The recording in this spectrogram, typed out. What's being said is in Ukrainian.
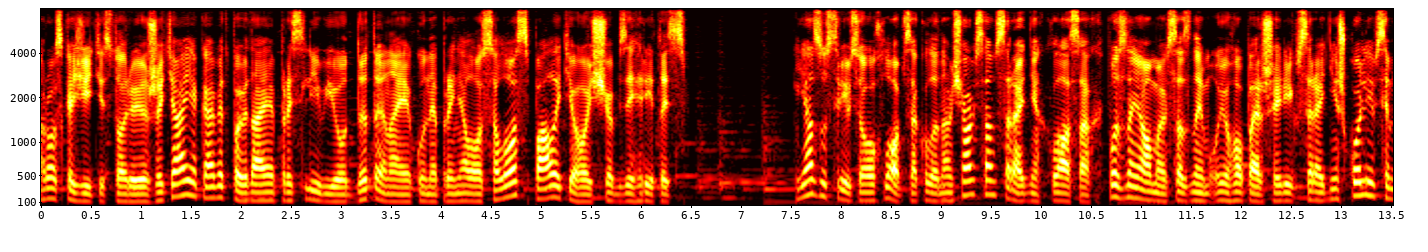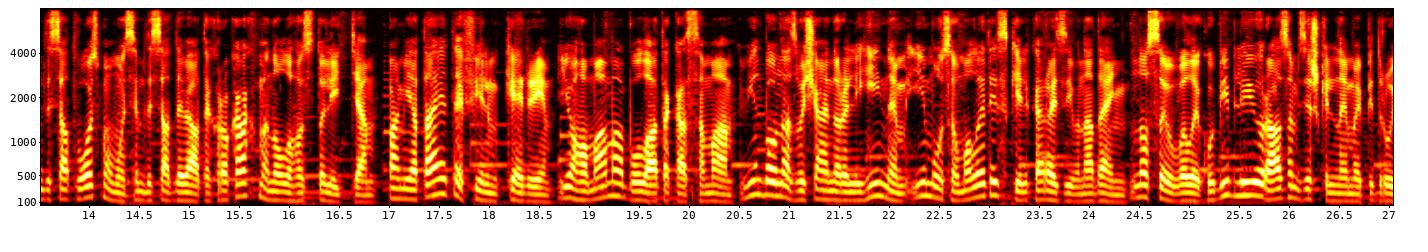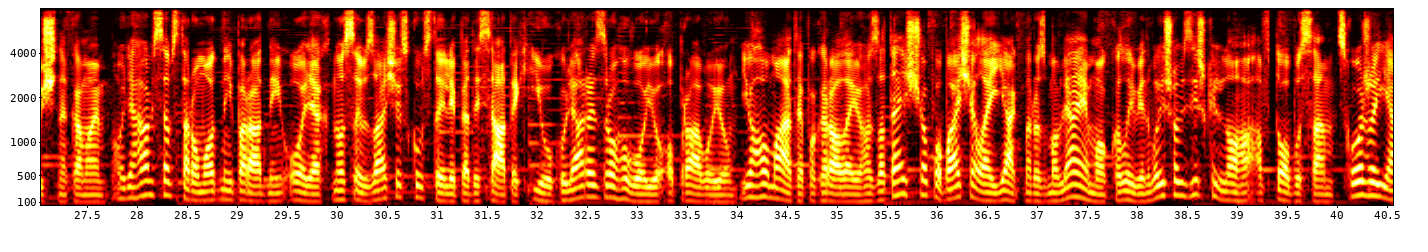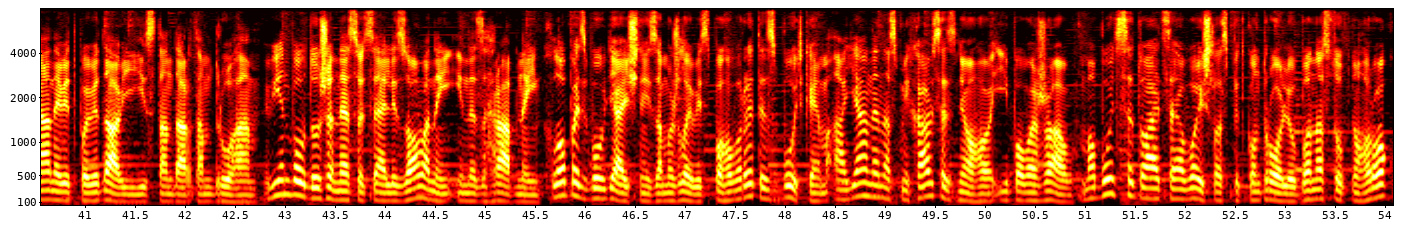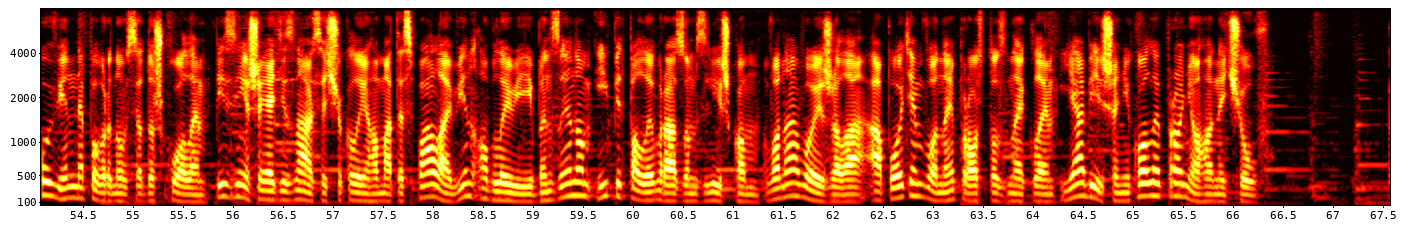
Розкажіть історію життя, яка відповідає прислів'ю дитина, яку не прийняло село, спалить його, щоб зігрітись. Я зустрів цього хлопця, коли навчався в середніх класах. Познайомився з ним у його перший рік в середній школі в 78-79 роках минулого століття. Пам'ятаєте фільм Керрі? Його мама була така сама. Він був надзвичайно релігійним і мусив молитись кілька разів на день. Носив велику біблію разом зі шкільними підручниками. Одягався в старомодний парадний одяг, носив зачіску в стилі 50-х і окуляри з роговою оправою. Його мати покарала його за те, що побачила, як ми розмовляємо, коли він вийшов зі шкільного автобуса. Схоже, я не відповідав її стандартам друга. Він був дуже несоціалізований і незграбний. Хлопець був вдячний за можливість поговорити з будь-ким, а я не насміхався з нього і поважав. Мабуть, ситуація вийшла з під контролю, бо наступного року він не повернувся до школи. Пізніше я дізнався, що коли його мати спала, він облив її бензином і підпалив разом з ліжком. Вона вижила, а потім вони просто зникли. Я більше ніколи про нього не чув.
